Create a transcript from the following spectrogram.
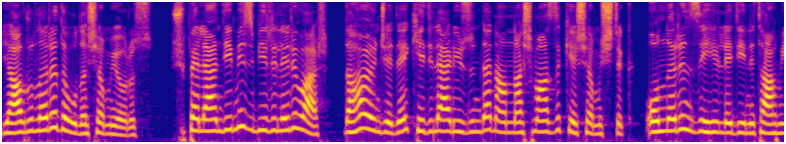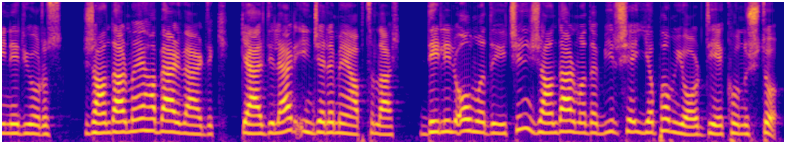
Yavrulara da ulaşamıyoruz. Şüphelendiğimiz birileri var. Daha önce de kediler yüzünden anlaşmazlık yaşamıştık. Onların zehirlediğini tahmin ediyoruz. Jandarmaya haber verdik. Geldiler, inceleme yaptılar. Delil olmadığı için jandarma da bir şey yapamıyor diye konuştu.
